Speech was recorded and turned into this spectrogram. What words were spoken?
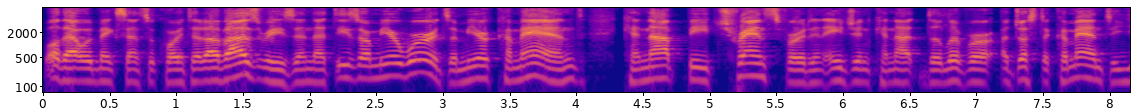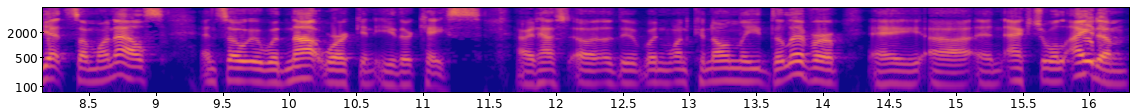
Well, that would make sense according to Rava's reason that these are mere words. A mere command cannot be transferred. An agent cannot deliver a, just a command to yet someone else, and so it would not work in either case. It has uh, the, when one can only deliver a uh, an actual item.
